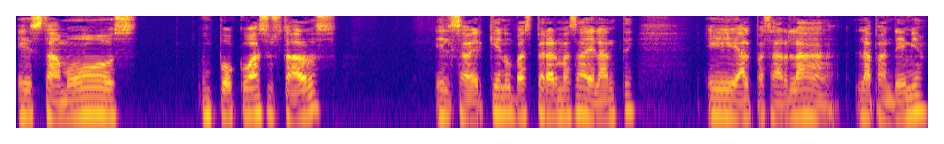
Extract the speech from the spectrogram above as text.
Estamos un poco asustados el saber qué nos va a esperar más adelante eh, al pasar la, la, pandemia.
